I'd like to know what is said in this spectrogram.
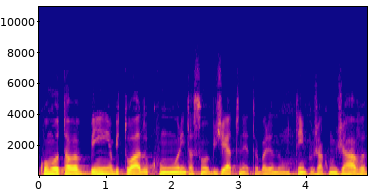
como eu estava bem habituado com orientação a objeto, né, trabalhando um tempo já com Java,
